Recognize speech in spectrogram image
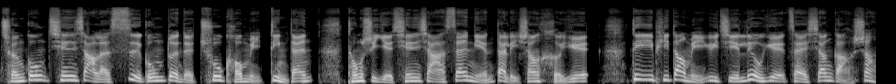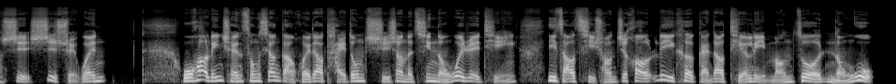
成功签下了四公吨的出口米订单，同时也签下三年代理商合约。第一批稻米预计六月在香港上市试水温。五号凌晨从香港回到台东池上的青农魏瑞婷，一早起床之后，立刻赶到田里忙做农务。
